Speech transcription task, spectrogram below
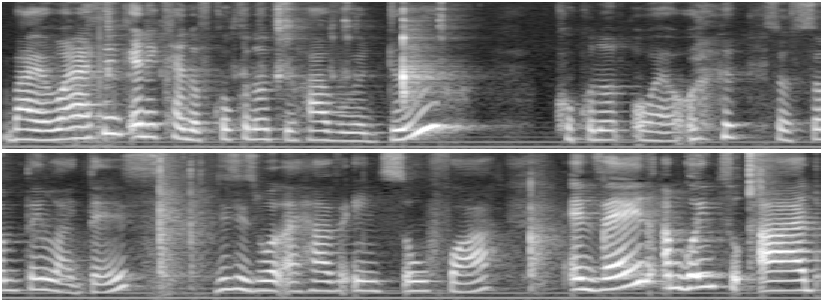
bio. But i think any kind of coconut you have will do. Coconut oil. So something like this this is what i have in so far. And then i'm going to add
